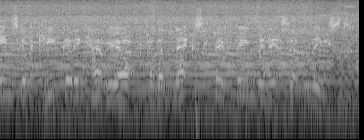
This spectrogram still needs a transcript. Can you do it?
Rain's going to keep getting heavier for the next 15 minutes at least.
